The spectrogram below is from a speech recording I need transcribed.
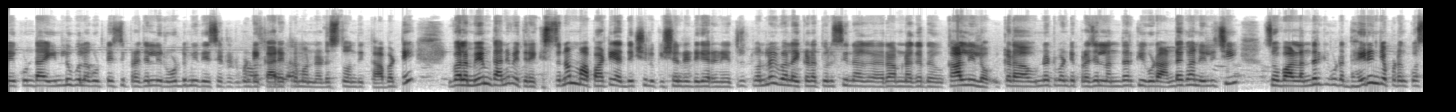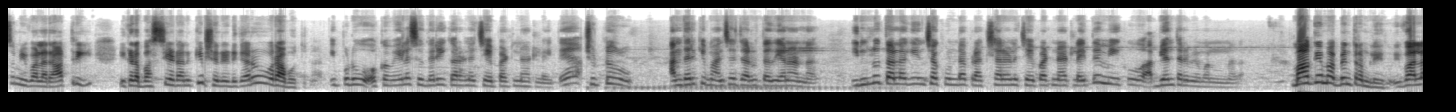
లేకుండా ఇండ్లు గులగొట్టేసి ప్రజల్ని రోడ్డు మీద వేసేటటువంటి కార్యక్రమం నడుస్తోంది కాబట్టి ఇవాళ మేము దాన్ని వ్యతిరేకిస్తున్నాం. మా పార్టీ అధ్యక్షులు కిషన్ రెడ్డి గారి నేతృత్వంలో ఇవాళ ఇక్కడ తులసి రామ్ నగర్ కాలనీలో ఇక్కడ ఉన్నటువంటి ప్రజలందరికీ కూడా అండగా నిలిచి సో వాళ్ళందరికీ కూడా ధైర్యం చెప్పడం కోసం ఇవాళ రాత్రి ఇక్కడ బస్ చేయడానికి కిషన్ రెడ్డి గారు రాబోతున్నారు. ఇప్పుడు ఒకవేళ సుందరీకరణ చేపట్టినట్లయితే చుట్టూ అందరికీ మంచి జరుగుతుంది అని అన్నారు. ఇండ్లు తొలగించకుండా ప్రక్షాళన చేపట్టినట్లయితే మీకు అభ్యంతరం ఏమైనా ఉన్నదా? మాకేం అభ్యంతరం లేదు. ఇవాళ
